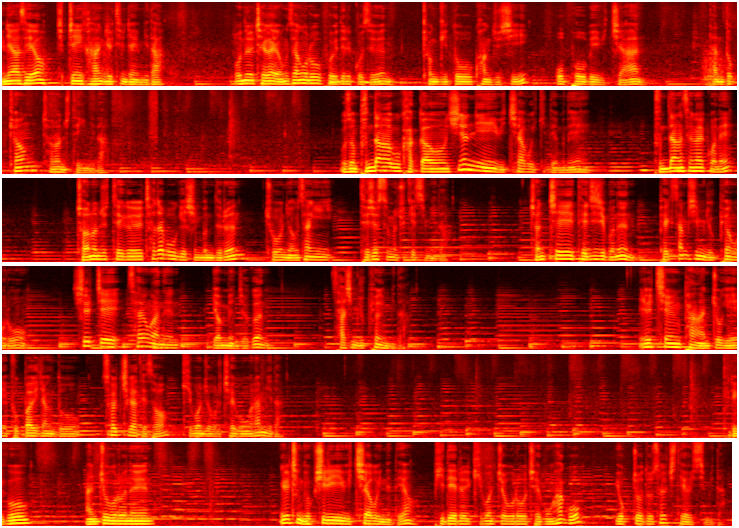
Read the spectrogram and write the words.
안녕하세요. 집쟁이 강한길 팀장입니다. 오늘 제가 영상으로 보여드릴 곳은 경기도 광주시 오포읍에 위치한 단독형 전원주택입니다. 우선 분당하고 가까운 신현리에 위치하고 있기 때문에 분당 생활권에 전원주택을 찾아보고 계신 분들은 좋은 영상이 되셨으면 좋겠습니다. 전체 대지 지분은 136평으로 실제 사용하는 연면적은 46평입니다. 1층 방 안쪽에 북박이장도 설치가 돼서 기본적으로 제공을 합니다. 그리고 안쪽으로는 1층 욕실이 위치하고 있는데요. 비대를 기본적으로 제공하고 욕조도 설치되어 있습니다.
